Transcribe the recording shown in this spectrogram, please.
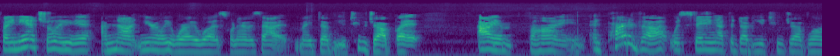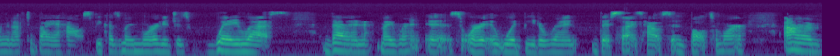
financially, I'm not nearly where I was when I was at my W-2 job, but I am fine. And part of that was staying at the W-2 job long enough to buy a house because my mortgage is way less than my rent is, or it would be to rent this size house in Baltimore. Um,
